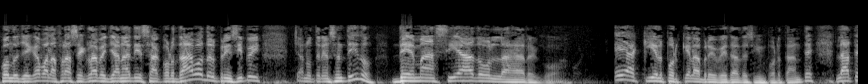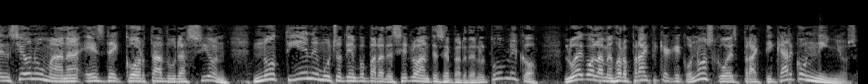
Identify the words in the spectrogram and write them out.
Cuando llegaba la frase clave ya nadie se acordaba del principio y ya no tenía sentido. Demasiado largo. He aquí el por qué la brevedad es importante. La atención humana es de corta duración. No tiene mucho tiempo para decirlo antes de perder el público. Luego, la mejor práctica que conozco es practicar con niños,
